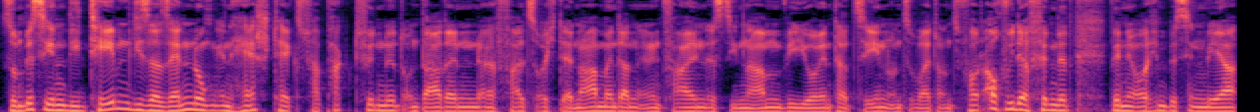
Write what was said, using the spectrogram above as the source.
so ein bisschen die Themen dieser Sendung in Hashtags verpackt findet und da dann, äh, falls euch der Name dann entfallen ist, die Namen wie Juventa 10 und so weiter und so fort auch wieder findet, wenn ihr euch ein bisschen mehr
